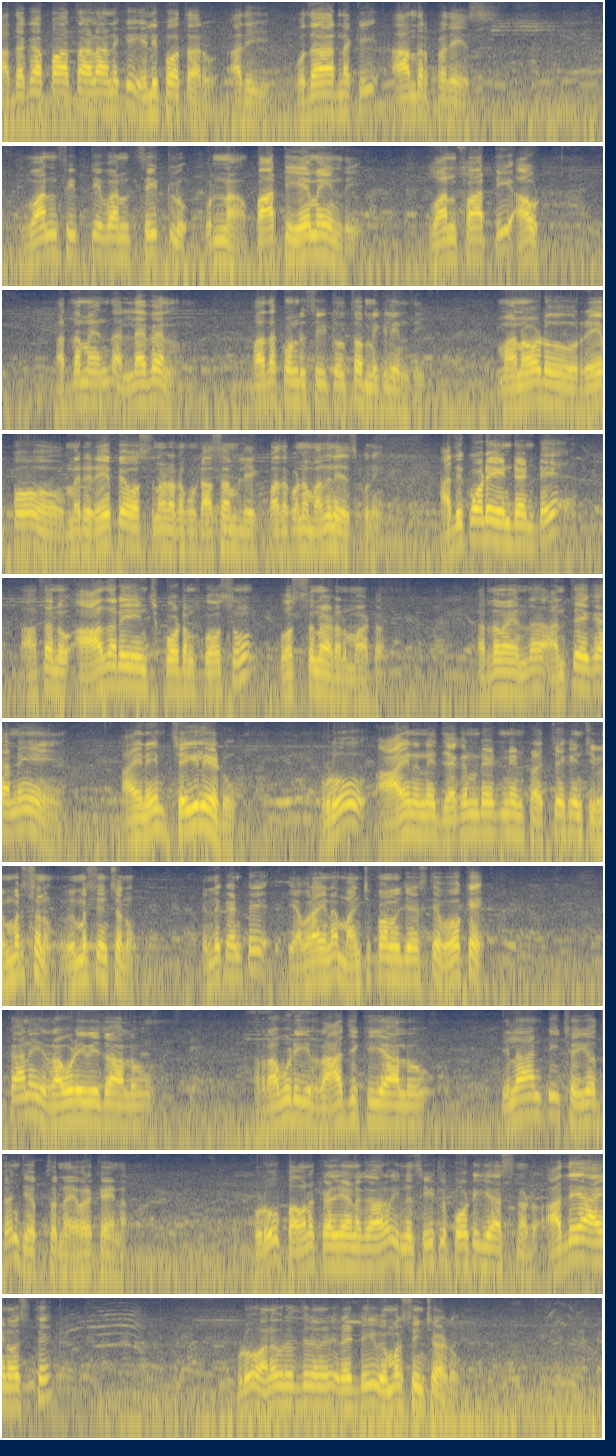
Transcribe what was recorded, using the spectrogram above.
అధగపాతాళానికి వెళ్ళిపోతారు. అది ఉదాహరణకి ఆంధ్రప్రదేశ్. వన్ ఫిఫ్టీ వన్ సీట్లు ఉన్న పార్టీ ఏమైంది? One forty out. అర్థమైందా? లెవెన్ పదకొండు సీట్లతో మిగిలింది. మనోడు రేపో మరి రేపే వస్తున్నాడు అనుకుంటా అసెంబ్లీకి పదకొండు మందిని వేసుకుని. అది కూడా ఏంటంటే అతను ఆదరించుకోవడం కోసం వస్తున్నాడు అనమాట అర్థమైందా? అంతేగాని ఆయన ఏం చేయలేడు. ఇప్పుడు ఆయననే జగన్ రెడ్డి నేను ప్రత్యేకించి విమర్శను విమర్శించను. ఎందుకంటే ఎవరైనా మంచి పనులు చేస్తే ఓకే. కానీ రౌడీ విజాలు రౌడీ రాజకీయాలు ఇలాంటివి చేయొద్దని చెప్తున్నా ఎవరికైనా. ఇప్పుడు పవన్ కళ్యాణ్ గారు ఇన్ని సీట్లు పోటీ చేస్తున్నాడు. అదే ఆయన వస్తే ఇప్పుడు అనిరుద్ధ రెడ్డి విమర్శించాడు.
